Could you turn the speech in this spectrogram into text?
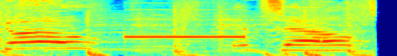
go themselves.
